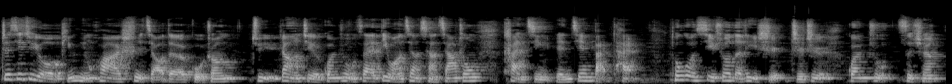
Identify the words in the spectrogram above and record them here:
这些具有平民化视角的古装剧，让这个观众在帝王将相家中看尽人间百态。通过细说的历史，直至关注自身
